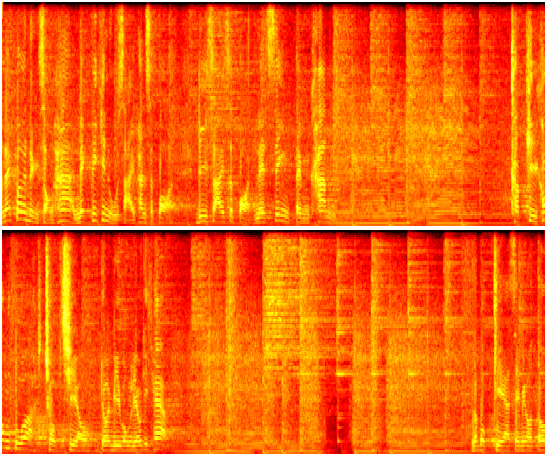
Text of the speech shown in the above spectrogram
สไนเปอร์125 เล็กพิกขี้หนูสายพันธุ์สปอร์ต ดีไซน์สปอร์ตเลสซิ่งเต็มขั้น ขับขี่คล่องตัวโฉบเฉี่ยว โดยมีวงเลี้ยวที่แคบ ระบบเกียร์เซมิออโต้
